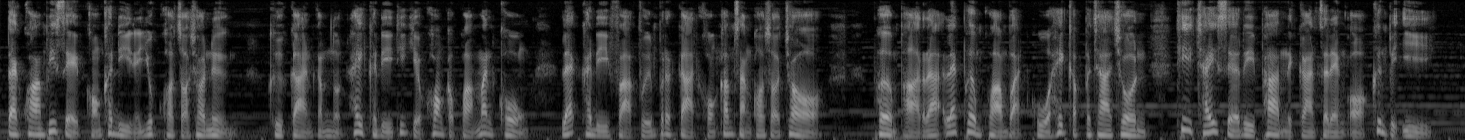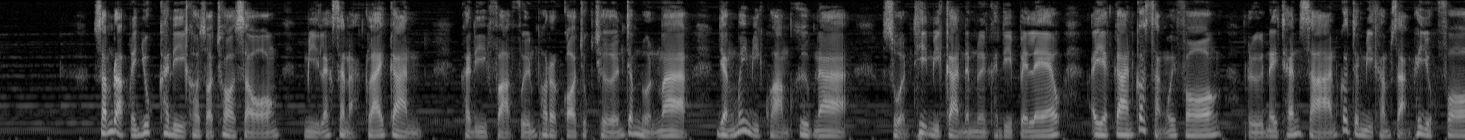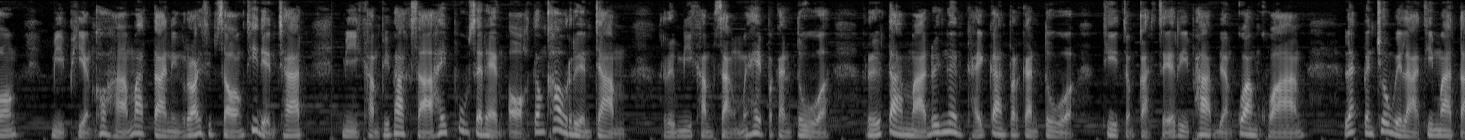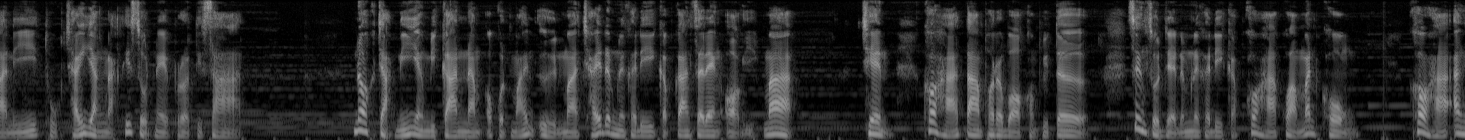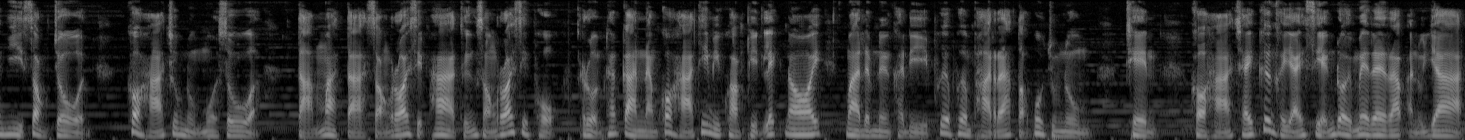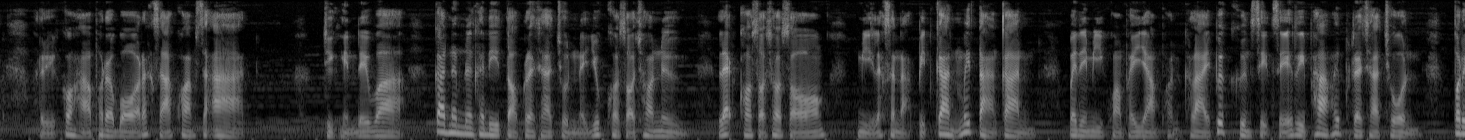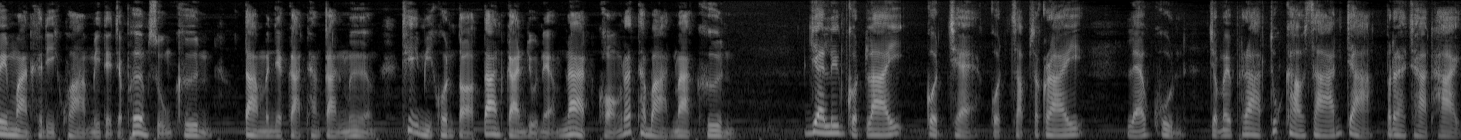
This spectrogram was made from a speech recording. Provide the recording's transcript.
แต่ความพิเศษของคดีในยุคคสชหนึ่งคือการกำหนดให้คดีที่เกี่ยวข้องกับความมั่นคง และคดีฝ่าฝืนประกาศของคำสั่งคสช เพิ่มภาระและเพิ่มความหวาดกลัวให้กับประชาชนที่ใช้เสรีภาพในการแสดงออกขึ้นไปอีก สำหรับในยุคคดีคสช 2 มีลักษณะคล้ายกัน คดีฝ่าฝืนพรกฉุกเฉินจำนวนมาก ยังไม่มีความคืบหน้า ส่วนที่มีการดำเนินคดีไปแล้วอายการก็สั่งไว้ฟ้อง หรือในชั้นศาลก็จะมีคำสั่งให้ยกฟ้อง มีเพียงข้อหามาตรา 112 ที่เด่นชัด มีคำพิพากษาให้ผู้แสดงออกต้องเข้าเรือนจำหรือมีคำสั่งไม่ให้ประกันตัว หรือตามมาด้วยเงื่อนไขการประกันตัว ที่จำกัดเสรีภาพอย่างกว้างขวาง และเป็นช่วงเวลาที่มาตรานี้ถูกใช้อย่างหนักที่สุดในประวัติศาสตร์ นอกจากนี้ยังมีการนำเอากฎหมายอื่นมาใช้ดำเนินคดีกับการแสดงออกอีกมาก เช่น ข้อหาตามพรบคอมพิวเตอร์ ซึ่งส่วนใหญ่ดำเนินคดีกับข้อหาความมั่นคง ข้อหาอ้างยี่ซ่องโจร ข้อหาชุมนุมมั่วซั่ว ตามมาตรา 215 ถึง 216 รวมทั้งการนำข้อหาที่มีความผิดเล็กน้อย มาดำเนินคดีเพื่อเพิ่มภาระต่อผู้ชุมนุม เช่น ข้อหาใช้เครื่องขยายเสียงโดยไม่ได้รับอนุญาต หรือข้อหาพรบรักษาความสะอาด จึงเห็นได้ว่าการดำเนินคดีต่อประชาชนในยุคคสช 1 และคสช 2 มีลักษณะปิดกั้นไม่ต่างกัน ไม่ได้มีความพยายามผ่อนคลายเพื่อคืนสิทธิเสรีภาพให้ประชาชน ปริมาณคดีความมีแต่จะเพิ่มสูงขึ้น ตามบรรยากาศทางการเมือง ที่มีคนต่อต้านการอยู่ในอำนาจของรัฐบาลมากขึ้น อย่าลืมกดไลค์ กดแชร์ กด Subscribe แล้วคุณจะไม่พลาดทุกข่าวสารจากประชาไทย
